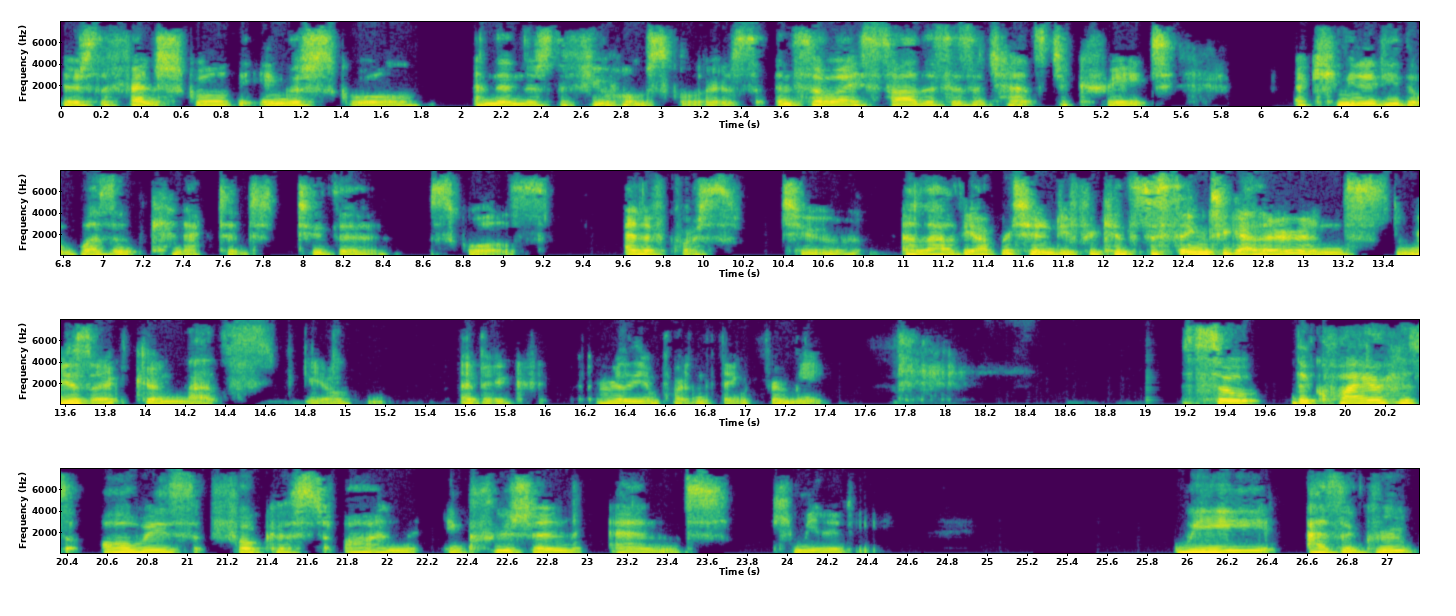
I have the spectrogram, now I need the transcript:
There's the French school, the English school, and then there's the few homeschoolers. And so I saw this as a chance to create a community that wasn't connected to the schools. And of course, to allow the opportunity for kids to sing together and music. And that's, you know, a big, really important thing for me. So the choir has always focused on inclusion and community. We, as a group,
